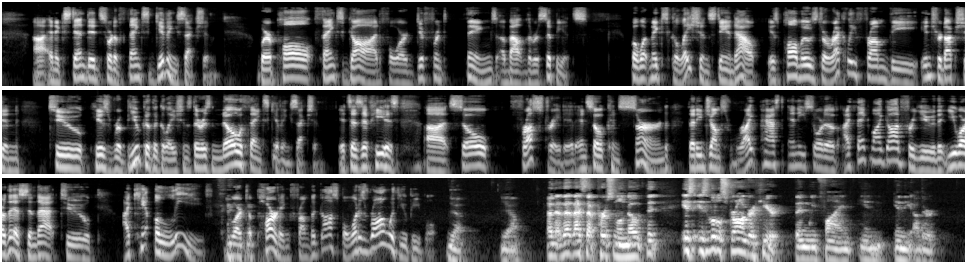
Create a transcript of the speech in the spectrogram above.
uh, an extended sort of thanksgiving section where Paul thanks God for different things about the recipients. But what makes Galatians stand out is Paul moves directly from the introduction to his rebuke of the Galatians. There is no thanksgiving section. It's as if he is uh, so frustrated and so concerned that he jumps right past any sort of, I thank my God for you that you are this and that, to, I can't believe you are departing from the gospel. What is wrong with you people? Yeah. Yeah. And that, that's that personal note that is is a little stronger here than we find in in the other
